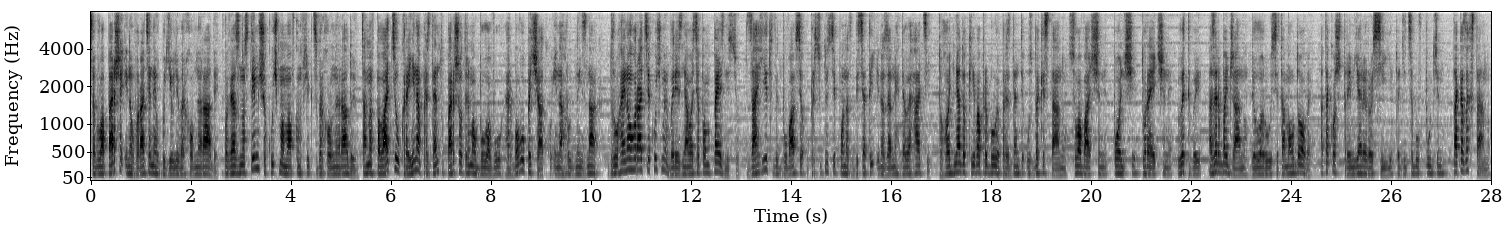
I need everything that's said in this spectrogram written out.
Це була перша інаугурація не в будівлі Верховної Ради. Пов'язано з тим, що Кучма мав конфлікт з Верховною Радою. Саме в палаці Україна президент уперше отримав булаву, гербову печатку і нагрудний знак. Друга інаугурація Кучми вирізнялася помпезністю. Захід відбувався у присутності понад 10 іноземних делегацій. Того дня до Києва прибули президенти Узбекистану, Словаччини, Польщі, Туреччини, Литви, Азербайджану, Білорусі та Молдови, а також прем'єри Росії, тоді це був Путін, та Казахстану,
